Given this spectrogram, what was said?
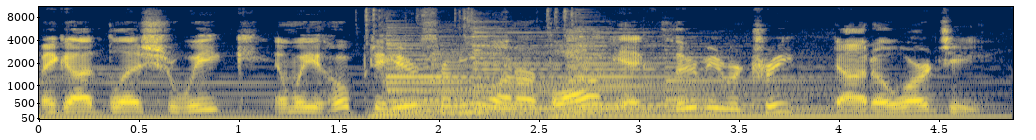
May God bless your week, and we hope to hear from you on our blog at clearviewretreat.org.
